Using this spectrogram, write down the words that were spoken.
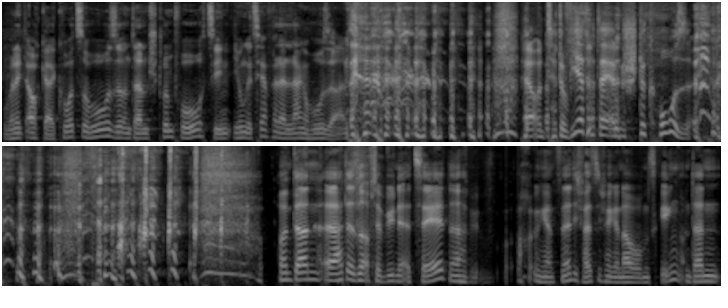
Und man denkt auch geil, kurze Hose und dann Strümpfe hochziehen. Junge, zieh einfach eine lange Hose an. Ja, und tätowiert hat er ein Stück Hose. und dann äh, hat er so auf der Bühne erzählt, ne, auch irgendwie ganz nett, ich weiß nicht mehr genau, worum es ging. Und dann,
